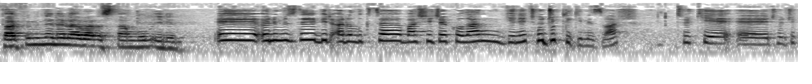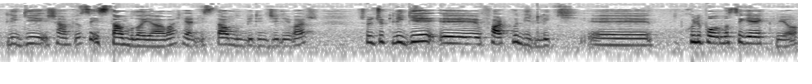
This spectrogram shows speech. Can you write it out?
takviminde neler var İstanbul ilin? Ee, önümüzde bir Aralık'ta başlayacak olan gene çocuk ligimiz var. Türkiye e, Çocuk Ligi şampiyonası İstanbul ayağı var. Yani İstanbul birinciliği var. Çocuk Ligi e, farklı bir lig. E, kulüp olması gerekmiyor.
